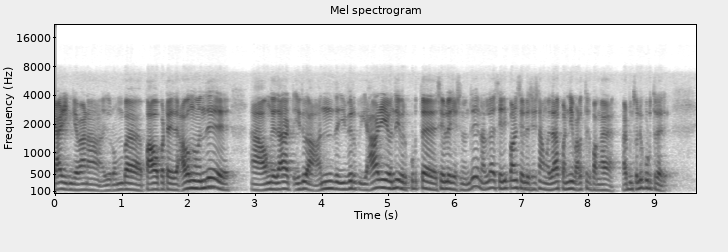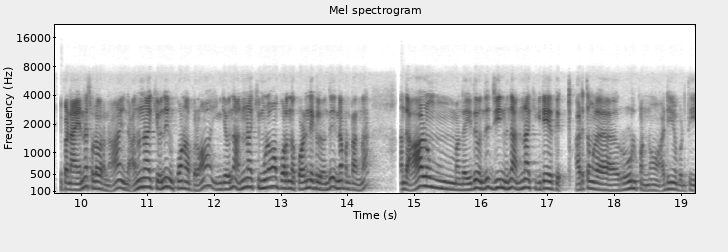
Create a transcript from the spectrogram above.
யாழி இங்க வேணாம் இது ரொம்ப பாவப்பட்ட இது. அவங்க வந்து அவங்க ஏதாவது இது அந்த இவருக்கு யாழியை வந்து இவர் கொடுத்த சிவிலைசேஷன் வந்து நல்ல செழிப்பான சிவிலைசேஷன் அவங்க ஏதாவது பண்ணி வளர்த்துப்பாங்க அப்படின்னு சொல்லி கொடுத்துறாரு இப்போ நான் என்ன சொல்ல வரேன்னா இந்த அனுநாக்கி வந்து இங்க போன அப்புறம் இங்க வந்து அனுநாக்கி மூலமா பிறந்த குழந்தைகள் வந்து என்ன பண்றாங்கன்னா அந்த ஆளும் அந்த இது வந்து ஜீன் வந்து அண்ணாக்கிக்கிட்டே இருக்கு. அடுத்தவங்கள ரூல் பண்ணும் அடிமைப்படுத்தி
